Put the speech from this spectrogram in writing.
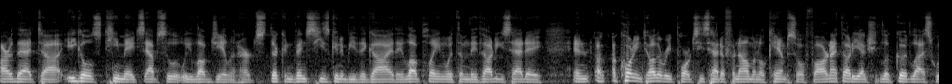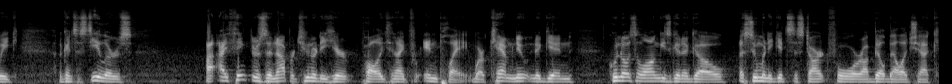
are that uh, Eagles teammates absolutely love Jalen Hurts. They're convinced he's going to be the guy. They love playing with him. They thought he's had a, and uh, according to other reports, he's had a phenomenal camp so far. And I thought he actually looked good last week against the Steelers. I, I think there's an opportunity here, Paulie, tonight for in play, where Cam Newton, again, who knows how long he's going to go, assuming he gets to start for uh, Bill Belichick.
